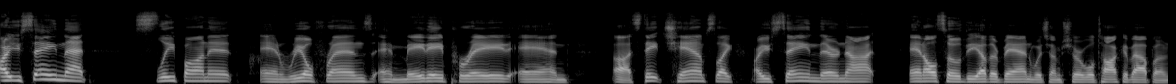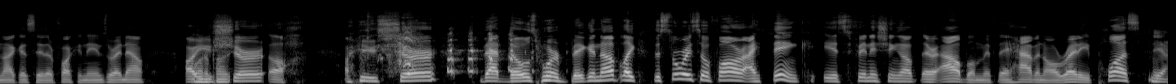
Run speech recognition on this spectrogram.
are you saying that sleep on it and real friends and mayday parade and uh state champs like are you saying they're not and also the other band which i'm sure we'll talk about but i'm not gonna say their fucking names right now are Water you Park. sure ugh, are you sure that those weren't big enough like the story so far i think is finishing up their album if they haven't already plus Yeah.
